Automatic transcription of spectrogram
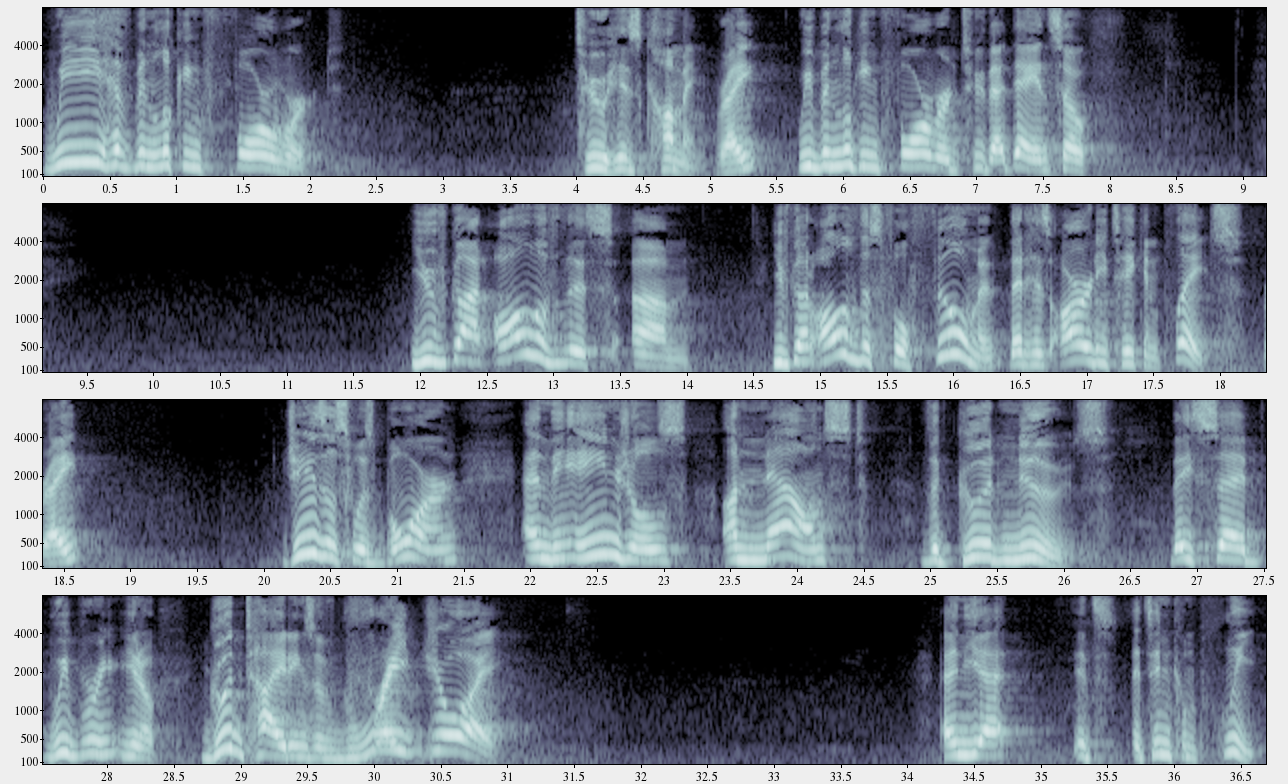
we have been looking forward to his coming, right? We've been looking forward to that day. And so, you've got all of this. Um, you've got all of this fulfillment that has already taken place, right? Jesus was born, and the angels announced the good news. They said, We bring, you know, good tidings of great joy. And yet, it's, it's incomplete.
